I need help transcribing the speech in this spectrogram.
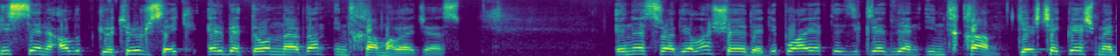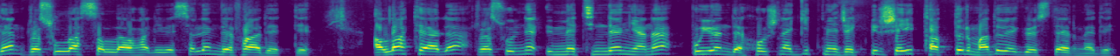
biz seni alıp götürürsek elbette onlardan intikam alacağız. Enes radıyallahu anh şöyle dedi. Bu ayette zikredilen intikam gerçekleşmeden Resulullah sallallahu aleyhi ve sellem vefat etti. Allah Teala Resulüne ümmetinden yana bu yönde hoşuna gitmeyecek bir şeyi tattırmadı ve göstermedi.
